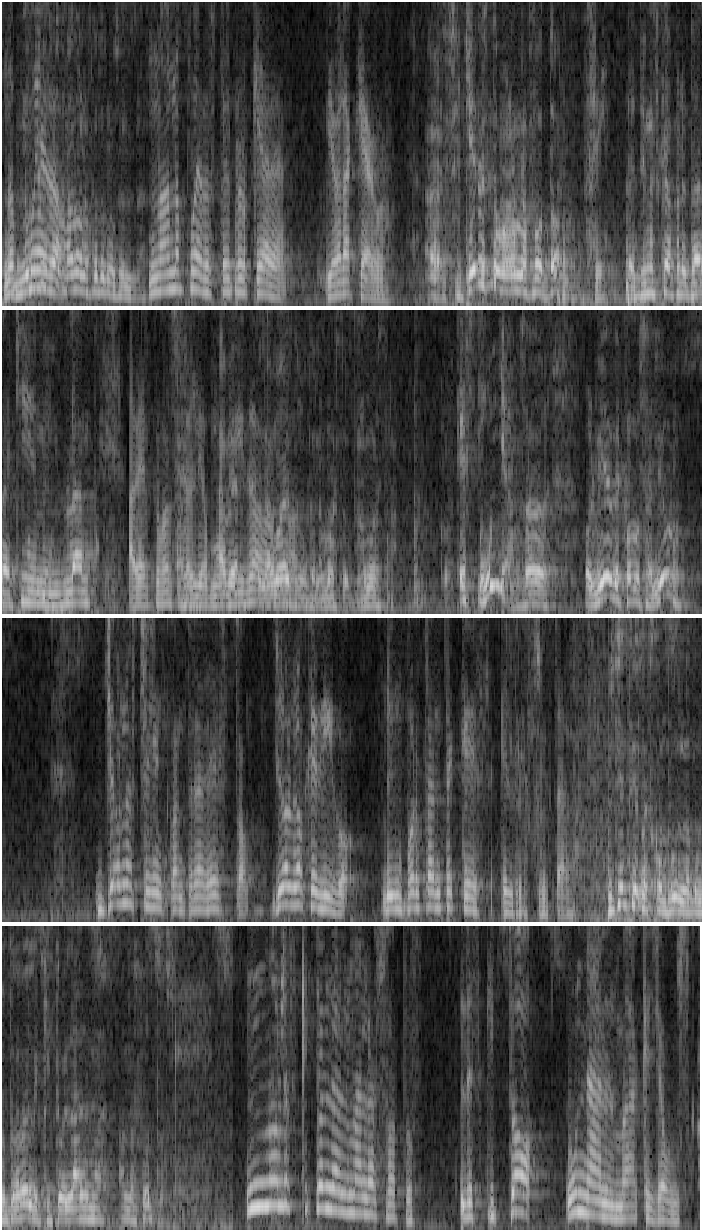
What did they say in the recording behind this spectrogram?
no ¿Nunca puedo. has tomado una foto con celular? No, no puedo, estoy bloqueada. ¿Y ahora qué hago? A ver, si quieres tomar una foto, Sí. le tienes que apretar aquí en el blanco. A ver cómo salió movido. A ver, te la muestro, no? te la muestro, te la muestro. Es tuya, o sea, olvídate cómo salió. Yo no estoy en contra de esto. Yo lo que digo, lo importante que es el resultado. Pues sientes que las compu- la computadora le quitó el alma a las fotos. No les quitó el alma a las fotos, les quitó un alma que yo busco.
